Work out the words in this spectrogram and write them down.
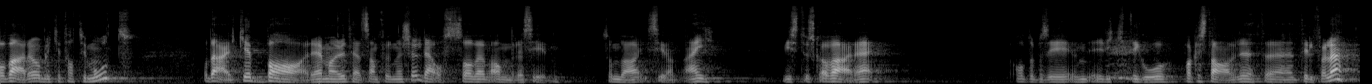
å være og blir ikke tatt imot. Og det er ikke bare majoritetssamfunnets skyld, det er også den andre siden. Som da sier at nei, hvis du skal være holdt på å si, en riktig god pakistaner i dette tilfellet,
